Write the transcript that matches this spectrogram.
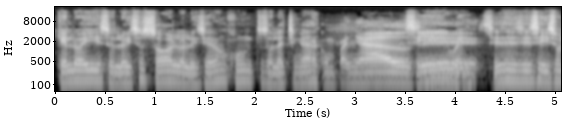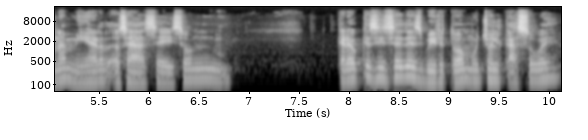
¿Quién lo hizo? Lo hizo solo, lo hicieron juntos o la chingada. Acompañados. Sí, güey. Sí, sí, sí, se hizo una mierda. O sea, se hizo un. Creo que sí se desvirtuó mucho el caso, güey.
